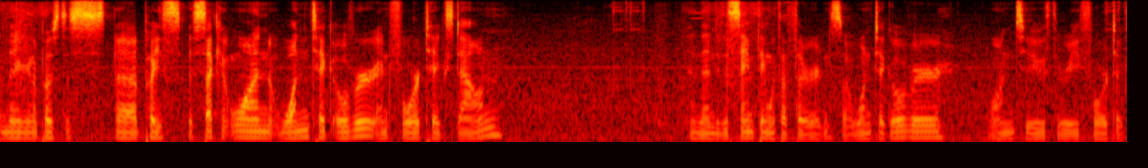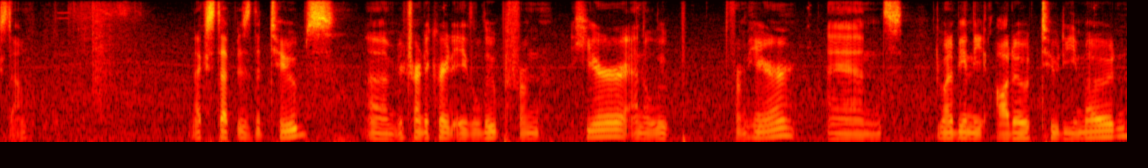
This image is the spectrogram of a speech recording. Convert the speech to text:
and then you're gonna post a uh, place a second one one tick over and four ticks down and then do the same thing with a third. So one tick over, one, two, three, four ticks down. Next step is the tubes. Um, you're trying to create a loop from here and a loop from here, and you want to be in the auto 2D mode.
